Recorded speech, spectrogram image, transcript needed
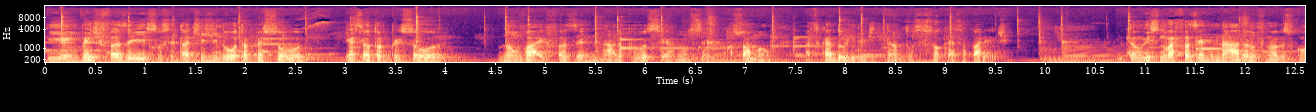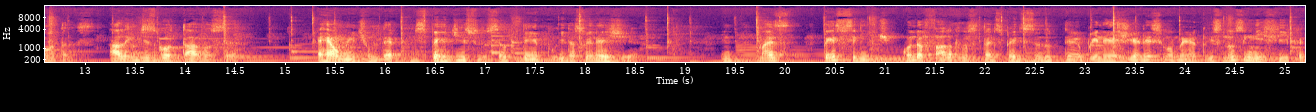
e em vez de fazer isso, você está atingindo outra pessoa e essa outra pessoa não vai fazer nada para você a não ser a sua mão vai ficar doída de tanto você socar essa parede. Então isso não vai fazer nada no final das contas além de esgotar você. É realmente um desperdício do seu tempo e da sua energia. Mas pense o seguinte: quando eu falo que você está desperdiçando tempo e energia nesse momento, isso não significa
